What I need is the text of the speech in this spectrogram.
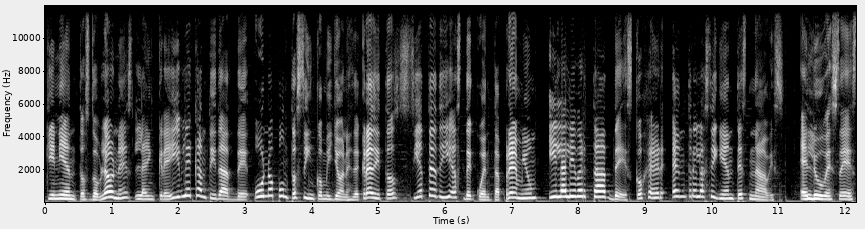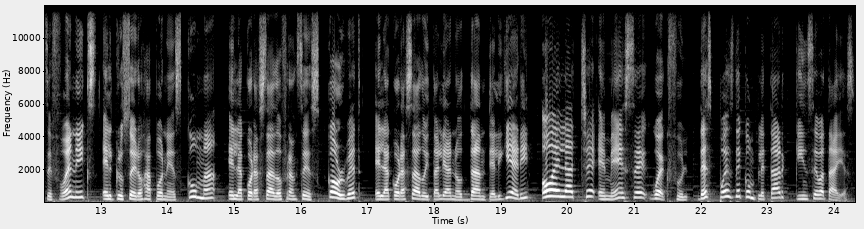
500 doblones, la increíble cantidad de 1.5 millones de créditos, 7 días de cuenta premium y la libertad de escoger entre las siguientes naves el VCS Phoenix, el crucero japonés Kuma, el acorazado francés Corvette, el acorazado italiano Dante Alighieri o el HMS Wakeful, después de completar 15 batallas.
